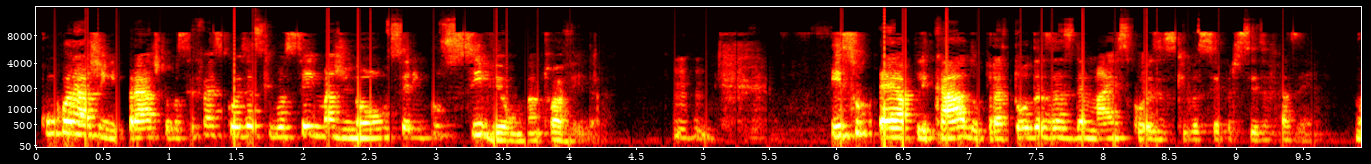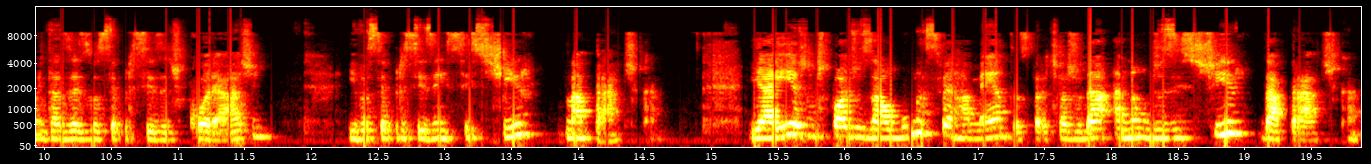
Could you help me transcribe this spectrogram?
Com coragem e prática você faz coisas que você imaginou ser impossível na tua vida. Uhum. Isso é aplicado para todas as demais coisas que você precisa fazer. Muitas vezes você precisa de coragem e você precisa insistir na prática. E aí a gente pode usar algumas ferramentas para te ajudar a não desistir da prática,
